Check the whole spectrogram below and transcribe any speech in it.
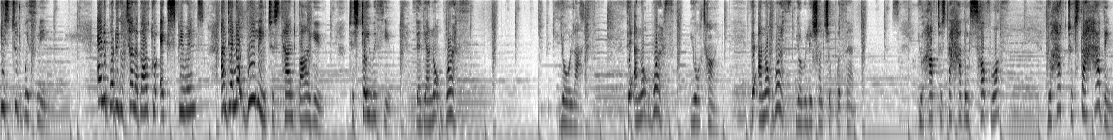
he stood with me. anybody you tell about your experience and they're not willing to stand by you, to stay with you, then they are not worth your life. They are not worth your time. They are not worth your relationship with them. You have to start having self worth. You have to start having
